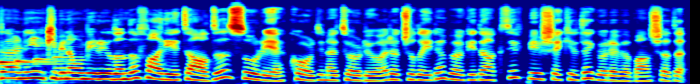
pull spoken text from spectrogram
Derneği 2011 yılında faaliyete aldı. Suriye Koordinatörlüğü aracılığıyla bölgede aktif bir şekilde göreve başladı.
